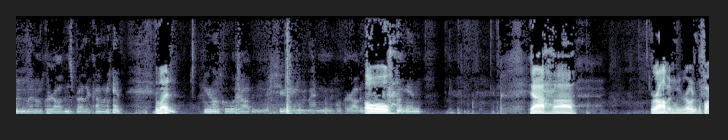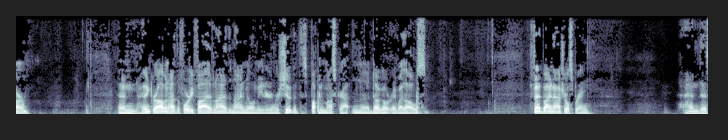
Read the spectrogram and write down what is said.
you and Uncle Robin's brother coming in. The what? You and Uncle Robin were shooting, and Uncle Robin Oh, coming in. yeah. Uh, Robin, we rode at the farm. And I think Robin had the 45 and I had the 9 millimeter, and we're shooting at this fucking muskrat in the dugout right by the house. Fed by a natural spring. And this.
